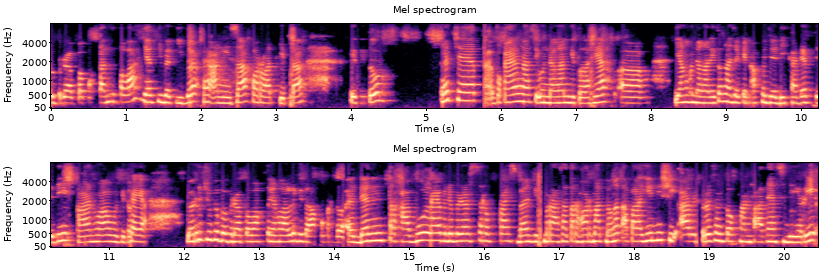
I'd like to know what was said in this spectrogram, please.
beberapa pekan setelahnya tiba-tiba Teh Anissa, korwat kita itu ngechat, pokoknya ngasih undangan gitulah ya. Uh, yang undangan itu ngajakin aku jadi kadep, jadi kan wow gitu. kayak baru juga beberapa waktu yang lalu gitu aku berdoa. Dan terkabul kayak bener-bener surprise banget gitu. Merasa terhormat banget apalagi ini syiar. Terus untuk manfaatnya sendiri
